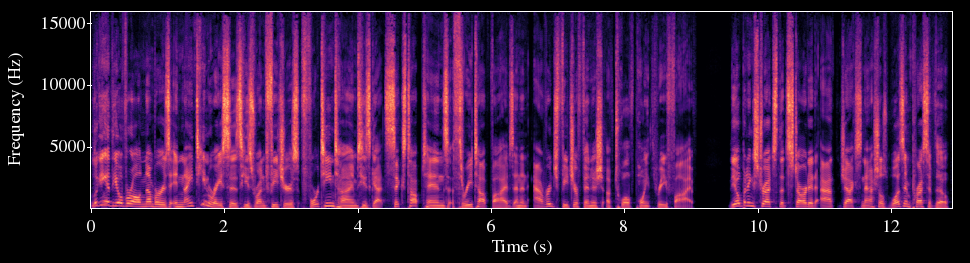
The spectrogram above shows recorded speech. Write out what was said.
Looking at the overall numbers, in 19 races, he's run features 14 times. He's got six top 10s, three top 5s, and an average feature finish of 12.35. The opening stretch that started at Jackson Nationals was impressive, though.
